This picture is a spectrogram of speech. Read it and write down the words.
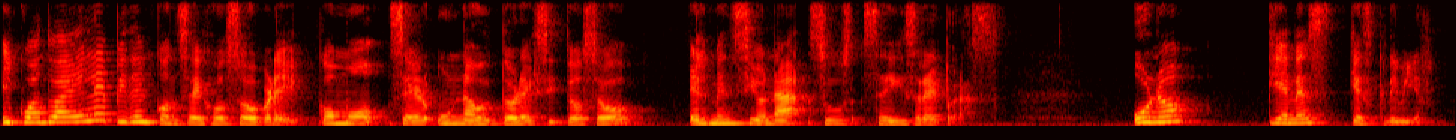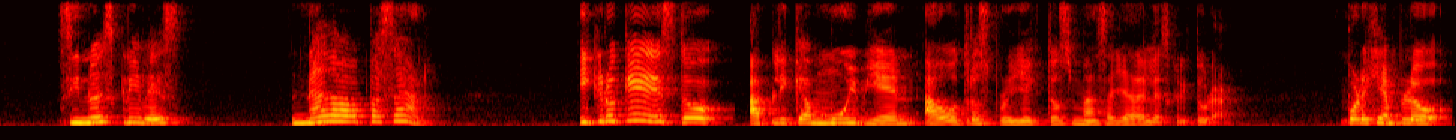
Y cuando a él le piden consejos sobre cómo ser un autor exitoso, él menciona sus seis reglas. Uno, tienes que escribir. Si no escribes, nada va a pasar. Y creo que esto aplica muy bien a otros proyectos más allá de la escritura. Por ejemplo,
